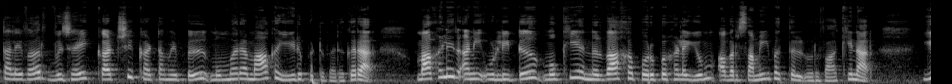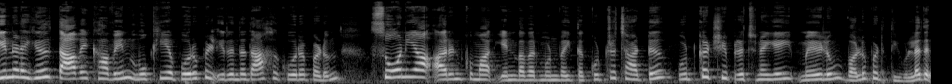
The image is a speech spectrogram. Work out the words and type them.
தலைவர் விஜய் கட்சி கட்டமைப்பில் மும்மரமாக ஈடுபட்டு வருகிறார். மகளிர் அணி உள்ளிட்டு முக்கிய நிர்வாக பொறுப்புகளையும் அவர் சமீபத்தில் உருவாக்கினார். இந்நிலையில் தாவேகாவின் முக்கிய பொறுப்பில் இருந்ததாக கூறப்படும் சோனியா அருண்குமார் என்பவர் முன்வைத்த குற்றச்சாட்டு உட்கட்சி பிரச்சினையை மேலும் வலுப்படுத்தியுள்ளது.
